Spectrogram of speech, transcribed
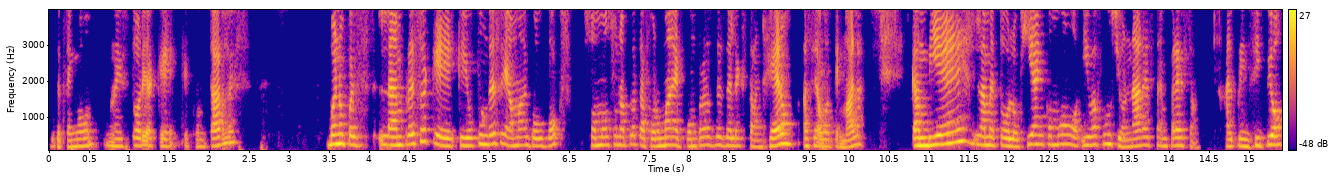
porque tengo una historia que, contarles. Bueno, pues la empresa que, que, yo fundé se llama GoBox. Somos una plataforma de compras desde el extranjero hacia Guatemala. Cambié la metodología en cómo iba a funcionar esta empresa. Al principio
